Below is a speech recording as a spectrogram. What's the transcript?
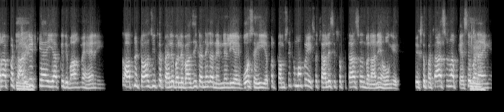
और आपका टारगेट क्या है ये आपके दिमाग में है नहीं। तो आपने टॉस जीतकर पहले बल्लेबाजी करने का निर्णय लिया है वो सही है पर कम से कम आपको 140 150 रन बनाने होंगे। तो 150 रन आप कैसे बनाएँगे?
